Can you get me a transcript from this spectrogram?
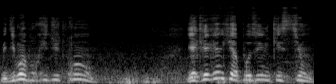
Mais dis-moi pour qui tu te prends? Il y a quelqu'un qui a posé une question.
